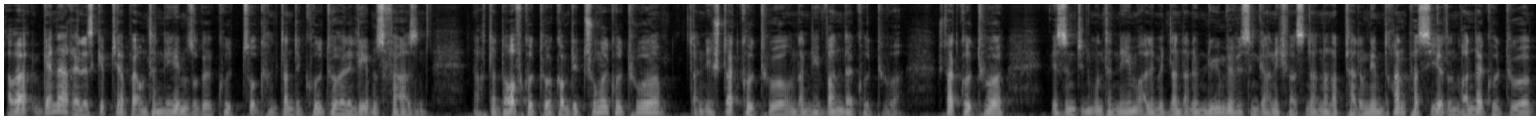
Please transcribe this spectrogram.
Aber generell, es gibt ja bei Unternehmen sogenannte kulturelle Lebensphasen. Nach der Dorfkultur kommt die Dschungelkultur, dann die Stadtkultur und dann die Wanderkultur. Stadtkultur, wir sind im Unternehmen alle miteinander anonym, wir wissen gar nicht, was in der anderen Abteilung nebendran passiert. Und Wanderkultur,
